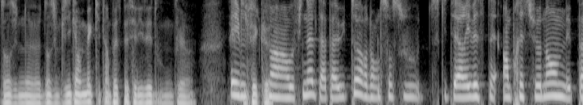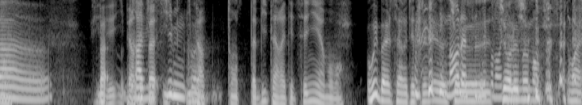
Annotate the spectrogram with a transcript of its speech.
dans une dans une clinique, un mec qui était un peu spécialisé, donc euh, ce Et qui il me- fait que enfin, au final, t'as pas eu tort dans le sens où ce qui t'est arrivé c'était impressionnant, mais pas. euh, Il- Bah, il perdait pas- gravissime, il- il quoi. perd- ton, ta bite a arrêté de saigner à un moment. Oui, bah elle s'est arrêtée de saigner euh, Non, sur, le, sur le moment. C'est ça. Ouais.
